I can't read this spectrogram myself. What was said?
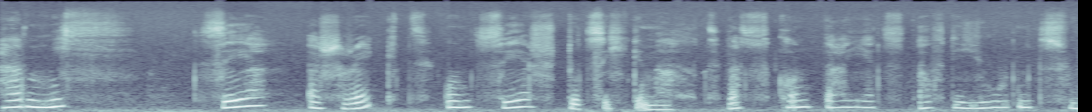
haben mich sehr erschreckt und sehr stutzig gemacht. Was kommt da jetzt auf die Juden zu?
